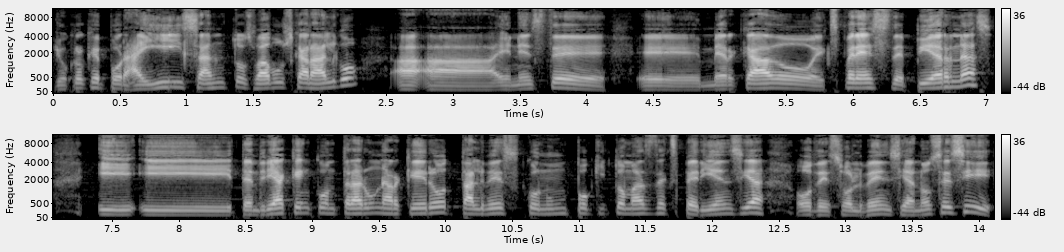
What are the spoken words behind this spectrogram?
Yo creo que por ahí Santos va a buscar algo en este eh, mercado express de piernas y, y tendría que encontrar un arquero tal vez con un poquito más de experiencia o de solvencia. No sé si,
